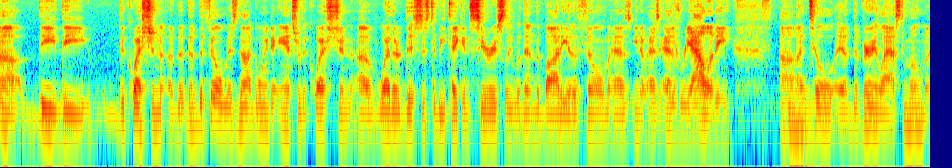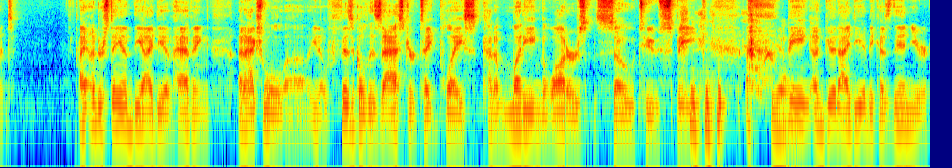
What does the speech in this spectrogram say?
Uh, the the the question of the, the the film is not going to answer the question of whether this is to be taken seriously within the body of the film as you know as as reality uh, until uh, the very last moment. I understand the idea of having an actual, uh, you know, physical disaster take place, kind of muddying the waters, so to speak, Yeah. being a good idea because then you're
